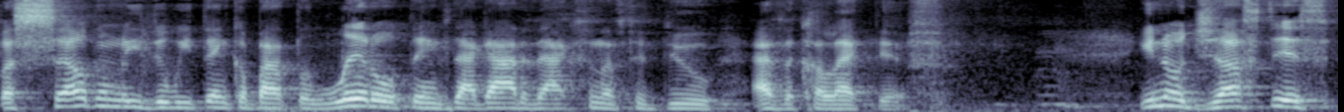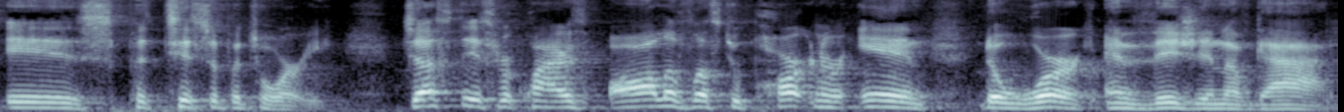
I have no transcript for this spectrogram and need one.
But seldomly do we think about the little things that God is asking us to do as a collective. You know, justice is participatory. Justice requires all of us to partner in the work and vision of God.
